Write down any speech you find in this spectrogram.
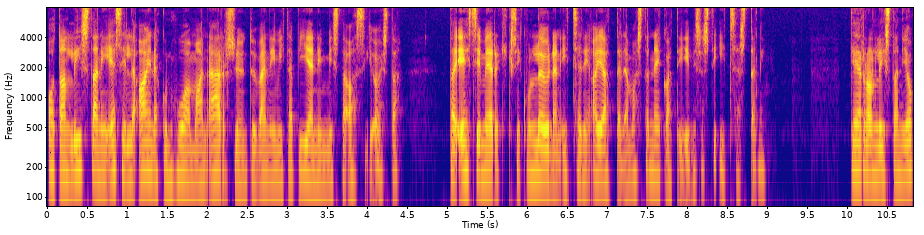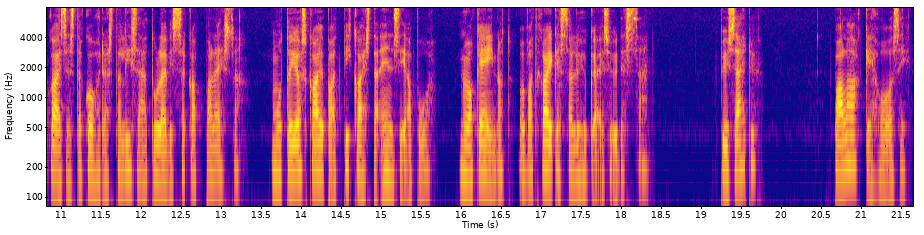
Otan listani esille aina, kun huomaan ärsyyntyväni mitä pienimmistä asioista, tai esimerkiksi kun löydän itseni ajattelemasta negatiivisesti itsestäni. Kerron listan jokaisesta kohdasta lisää tulevissa kappaleissa, mutta jos kaipaat pikaista ensiapua, nuo keinot ovat kaikessa lyhykäisyydessään. Pysähdy, palaa kehoosi,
